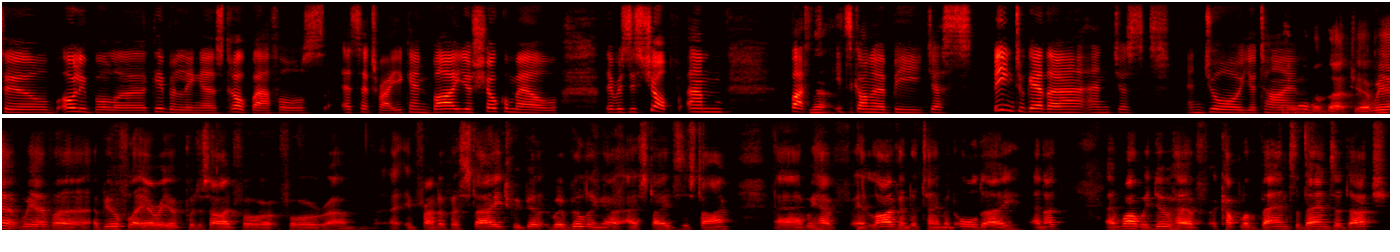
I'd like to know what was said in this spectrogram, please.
to oliebollen, kibbelingen, stroopwafels, etc. You can buy your chocomel. There is this shop, um, but Yeah. it's gonna be just being together and just enjoy your time. lot of that. Yeah, we have we have a, a beautiful area put aside for for um, uh, in front of a stage. We build we're building a, a stage this time. Uh, we have uh, live entertainment all day, and I, and while we do have a couple of bands, the bands are Dutch.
